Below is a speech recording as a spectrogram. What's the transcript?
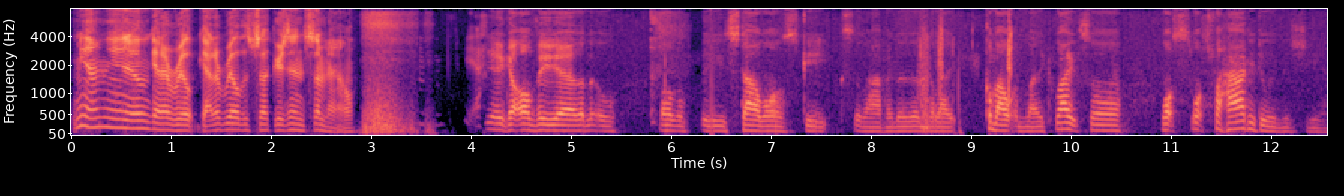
Yeah, you know, gotta reel, gotta reel the suckers in somehow. yeah. Yeah, you got all the uh, the little all the, the Star Wars geeks that are having, and then they're like, come out and like, right, so what's what's Farhadi doing this year?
